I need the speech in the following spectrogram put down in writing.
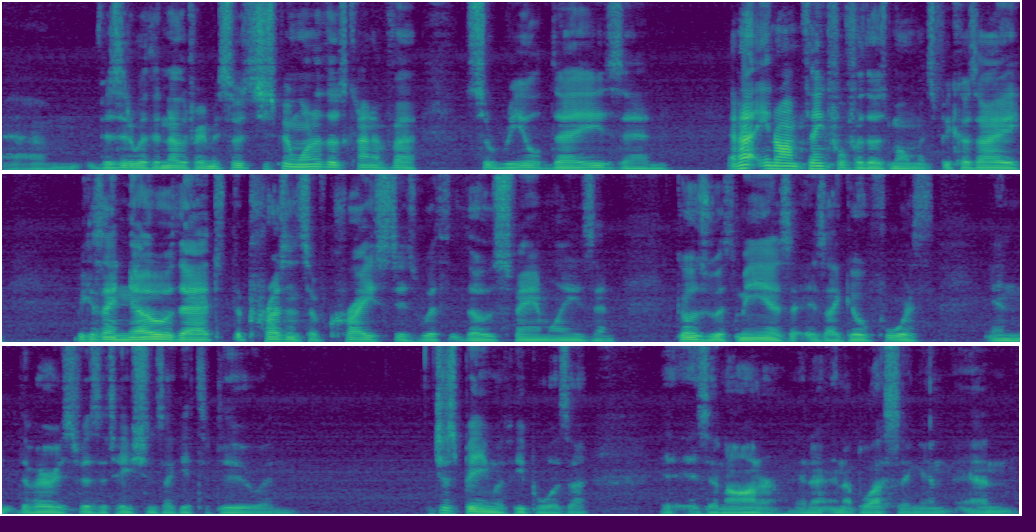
um, visited with another family. So it's just been one of those kind of uh, surreal days, and and I, you know, I'm thankful for those moments because I because I know that the presence of Christ is with those families and goes with me as as I go forth in the various visitations I get to do, and just being with people is a is an honor and a, and a blessing, and and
